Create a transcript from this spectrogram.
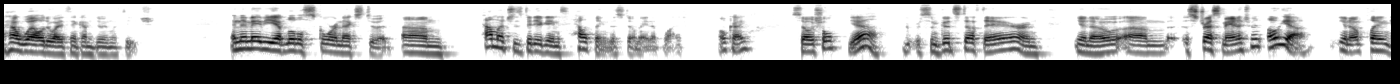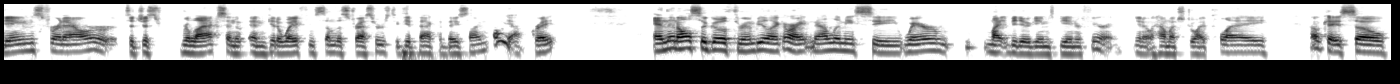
How well do I think I'm doing with each? And then maybe you have a little score next to it. Um, how much is video games helping this domain of life? Okay. Social, yeah, some good stuff there. And, you know, um, stress management. Oh, yeah. You know, playing games for an hour to just relax and, and get away from some of the stressors to get back to baseline. Oh, yeah, great. And then also go through and be like, all right, now let me see where might video games be interfering? You know, how much do I play? Okay, so,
